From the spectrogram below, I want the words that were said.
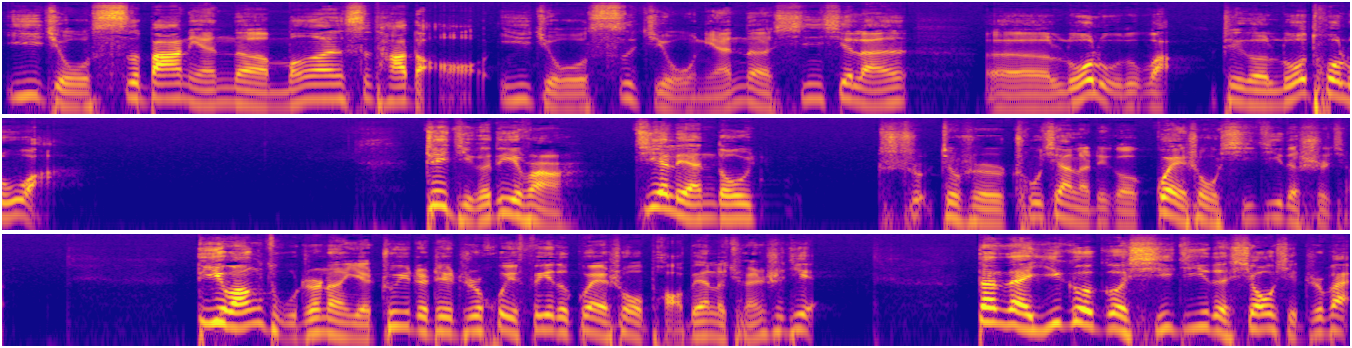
一九四八年的蒙安斯塔岛，一九四九年的新西兰呃罗鲁瓦这个罗托鲁瓦，这几个地方接连都是就是出现了这个怪兽袭击的事情。帝王组织呢也追着这只会飞的怪兽跑遍了全世界，但在一个个袭击的消息之外，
